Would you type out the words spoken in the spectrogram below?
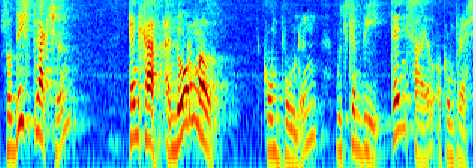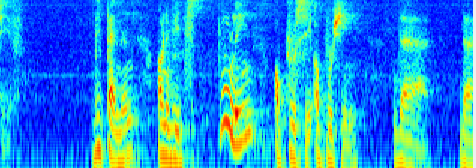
So this traction can have a normal component which can be tensile or compressive, dependent on if it's pulling or, pushing, or pushing the, the,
